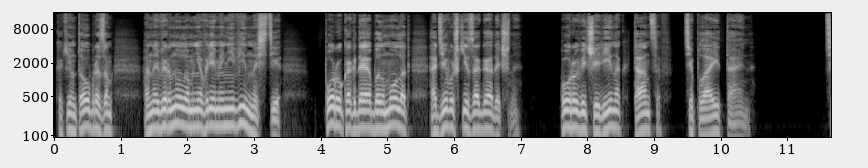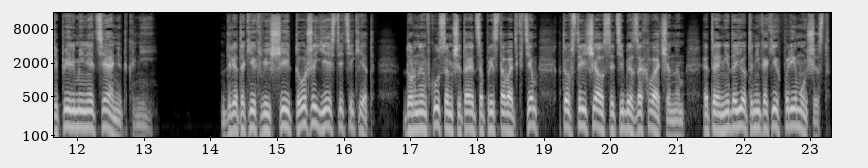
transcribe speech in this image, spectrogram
Каким-то образом она вернула мне время невинности, пору, когда я был молод, а девушки загадочны, пору вечеринок, танцев, тепла и тайн. Теперь меня тянет к ней. Для таких вещей тоже есть этикет. Дурным вкусом считается приставать к тем, кто встречался тебе захваченным. Это не дает никаких преимуществ.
